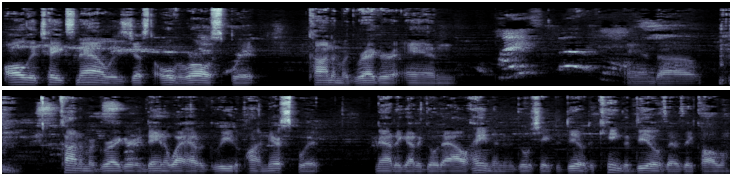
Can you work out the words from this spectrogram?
all it takes now is just overall split. Conor McGregor and and uh, Conor McGregor and Dana White have agreed upon their split. Now they got to go to Al Haymon and negotiate the deal, the king of deals as they call him.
